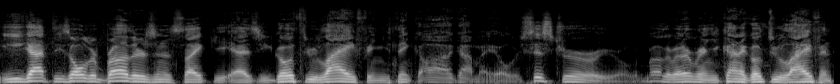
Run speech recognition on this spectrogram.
you got these older brothers, and it's like as you go through life, and you think, "Oh, I got my older sister or your older brother, whatever," and you kind of go through life, and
